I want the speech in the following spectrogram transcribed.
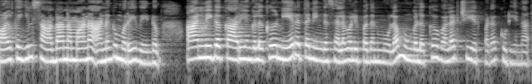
வாழ்க்கையில் சாதாரணமான அணுகுமுறை வேண்டும். ஆன்மீக காரியங்களுக்கு நேரத்தை நீங்கள் செலவழிப்பதன் மூலம் உங்களுக்கு வளர்ச்சி ஏற்படக்கூடிய நாள்.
